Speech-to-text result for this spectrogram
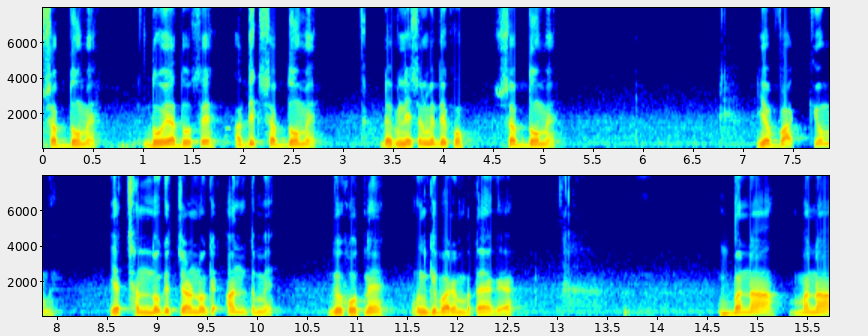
शब्दों में। दो या दो से अधिक शब्दों में। डेफिनेशन में देखो, शब्दों में। या वाक्यों में, या छंदों के चरणों के अंत में जो होते हैं, उनके बारे में बताया गया। बना, मना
